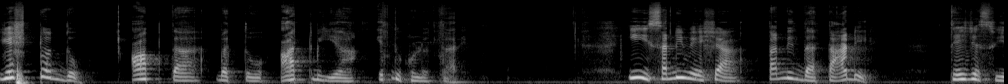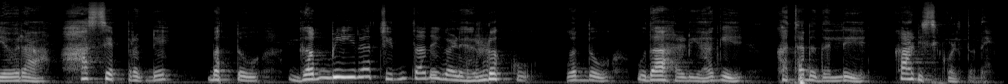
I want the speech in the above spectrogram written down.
ಎಷ್ಟೊಂದು ಆಪ್ತ ಮತ್ತು ಆತ್ಮೀಯ ಎಂದುಕೊಳ್ಳುತ್ತಾರೆ. ಈ ಸನ್ನಿವೇಶ ತನ್ನಿಂದ ತಾನೇ ತೇಜಸ್ವಿಯವರ ಹಾಸ್ಯಪ್ರಜ್ಞೆ ಮತ್ತು ಗಂಭೀರ ಚಿಂತನೆಗಳೆರಡಕ್ಕೂ ಒಂದು ಉದಾಹರಣೆಯಾಗಿ ಕಥನದಲ್ಲಿ ಕಾಣಿಸಿಕೊಳ್ತದೆ.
